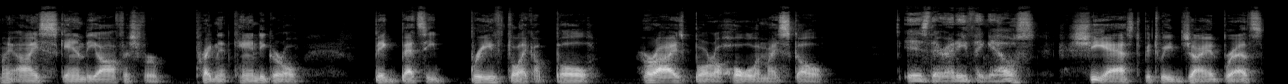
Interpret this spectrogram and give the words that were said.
My eyes scanned the office for pregnant candy girl. Big Betsy breathed like a bull. Her eyes bore a hole in my skull. Is there anything else? She asked between giant breaths.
